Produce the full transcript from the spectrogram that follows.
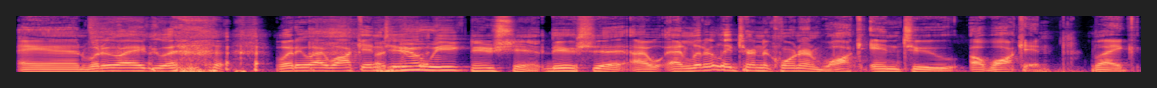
And what do I what, what do I walk A into? new week, new shit. New shit. I, I literally turn the corner and walk into a walk in. Like,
